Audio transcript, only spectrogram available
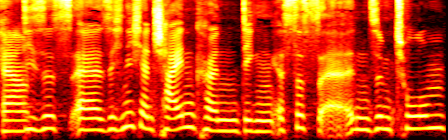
Ja. Dieses äh, sich nicht entscheiden können Ding, ist das äh, ein Symptom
